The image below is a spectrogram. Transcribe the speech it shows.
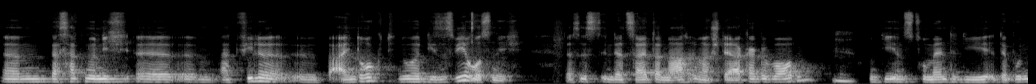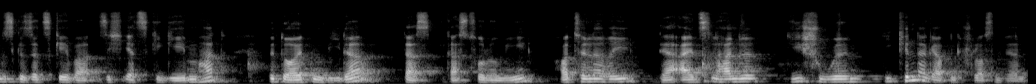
Ähm, das hat nur nicht, ähm, hat viele beeindruckt, nur dieses Virus nicht. Das ist in der Zeit danach immer stärker geworden. Mhm. Und die Instrumente, die der Bundesgesetzgeber sich jetzt gegeben hat, bedeuten wieder, dass Gastronomie, Hotellerie, der Einzelhandel, die Schulen, die Kindergärten geschlossen werden.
